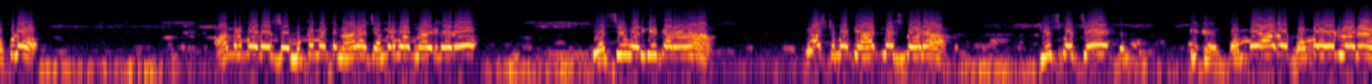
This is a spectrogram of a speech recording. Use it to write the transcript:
అప్పుడు ఆంధ్రప్రదేశ్ ముఖ్యమంత్రి నారా చంద్రబాబు నాయుడు గారు ఎస్సీ వర్గీకరణ రాష్ట్రపతి ఆర్డినెన్స్ ద్వారా తీసుకొచ్చి తొంభై ఆరు తొంభై ఏడులోనే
